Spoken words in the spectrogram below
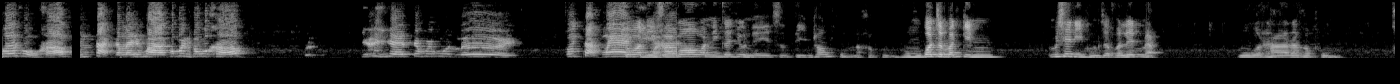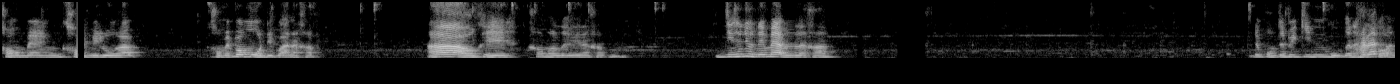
เพื่อนผมครับมันสักอะไรมาก็ไม่รู้ครับเยอะแยะจะไปหมดเลยรู้จักแม่สวัสดีครับก็วันนี้ก็อยู่ในสตรีมช่องผมนะครับผมผมก็จะมากิน ไม่ใช่ดิผมจะมาเล่นแบบหมูกระทะนะครับผมของแบงค์ของไม่รู้ครับ ของไม่โปรโมทดีกว่านะครับ อ่าโอเค เข้ามาเลยนะครับผมจริงๆก็อยู่ในแมปเลยครับเดี๋ยวผมจะไปกินหมูกระทะก่อน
